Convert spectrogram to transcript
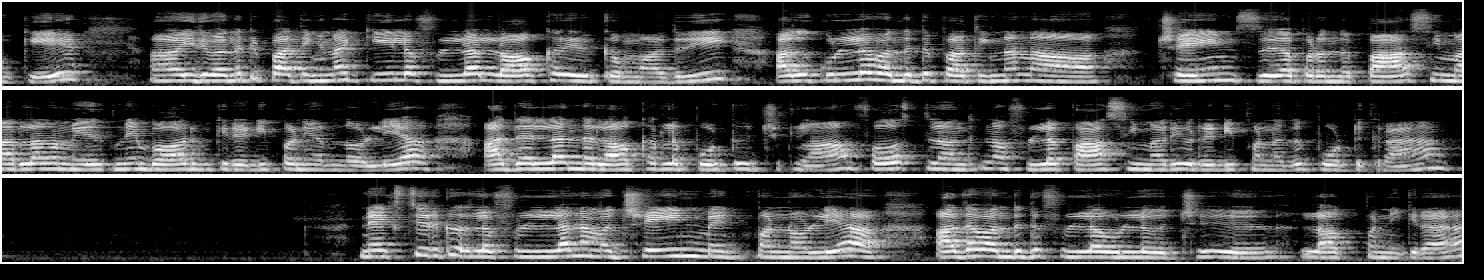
ஓகே இது வந்துட்டு பார்த்தீங்கன்னா கீழே ஃபுல்லாக லாக்கர் இருக்க மாதிரி. அதுக்குள்ளே வந்துட்டு பார்த்தீங்கன்னா நான் செயின்ஸு அப்புறம் இந்த பாசி மாதிரிலாம் நம்ம ஏற்கனவே பார்பிக்கு ரெடி பண்ணியிருந்தோம் இல்லையா? அதெல்லாம் அந்த லாக்கரில் போட்டு போட்டு வச்சுக்கலாம். ஃபர்ஸ்ட்டில் வந்துட்டு நான் ஃபுல்லாக பாசி மாதிரி ரெடி பண்ணதை போட்டுக்கிறேன். நெக்ஸ்ட் இருக்கிறதுல ஃபுல்லாக நம்ம செயின் மேக் பண்ணோம் இல்லையா? அதை வந்துட்டு ஃபுல்லாக உள்ளே வச்சு லாக் பண்ணிக்கிறேன்.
